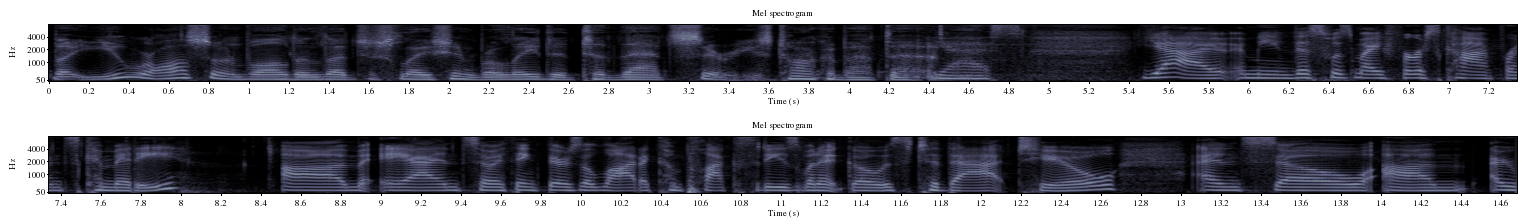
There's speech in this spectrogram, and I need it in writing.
But you were also involved in legislation related to that series. Talk about that. Yes. Yeah, I mean, this was my first conference committee. Um, and so I think there's a lot of complexities when it goes to that too. And so um, I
